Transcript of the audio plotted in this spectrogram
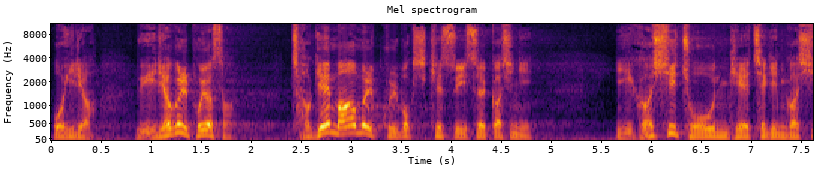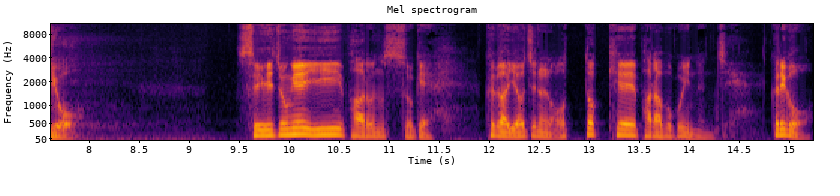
오히려 위력을 보여서 적의 마음을 굴복시킬 수 있을 것이니 이것이 좋은 계책인 것이오. 세종의 이 발언 속에 그가 여진을 어떻게 바라보고 있는지 그리고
